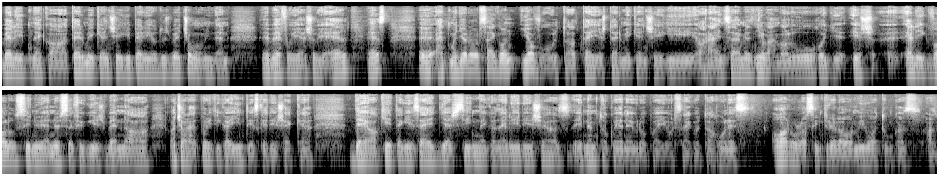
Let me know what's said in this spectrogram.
belépnek a termékenységi periódusba, egy csomó minden befolyásolja el ezt. Hát Magyarországon javult a teljes termékenységi arányszám, ez nyilvánvaló, hogy, és elég valószínűen összefüggésben a, a családpolitikai intézkedésekkel. De a a 2,1-es színnek az elérése, az én nem tudok olyan európai országot, ahol ez arról a szintről, ahol mi voltunk, az, az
